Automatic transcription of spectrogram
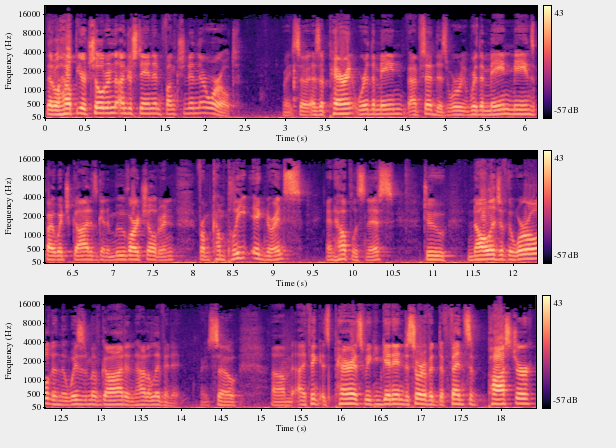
that will help your children understand and function in their world. Right? So, as a parent, we're the main, I've said this, we're, we're the main means by which God is going to move our children from complete ignorance and helplessness to knowledge of the world and the wisdom of God and how to live in it. Right? So, um, I think as parents, we can get into sort of a defensive posture,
